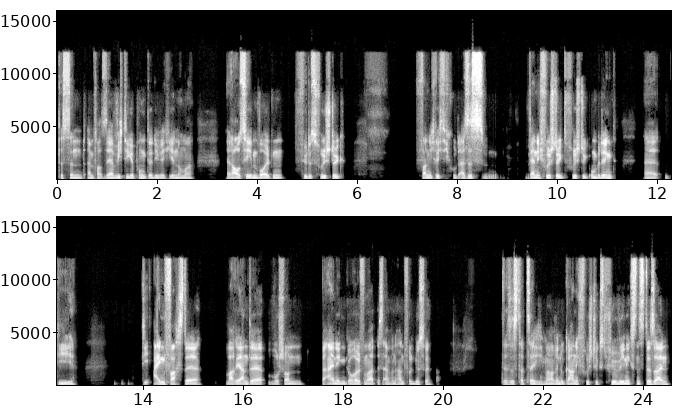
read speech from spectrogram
das sind einfach sehr wichtige Punkte, die wir hier nochmal herausheben wollten für das Frühstück. Fand ich richtig gut. Also es, wer nicht frühstückt, frühstückt unbedingt. Äh, die, die einfachste Variante, wo schon bei einigen geholfen hat, ist einfach eine Handvoll Nüsse. Das ist tatsächlich mal, wenn du gar nicht frühstückst, für wenigstens das ein.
